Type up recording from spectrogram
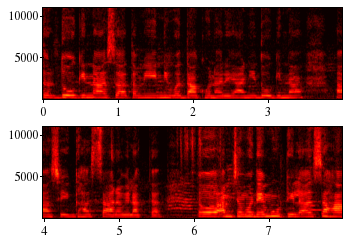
तर दोघींना असं आता मी निवद दाखवणार आहे. आणि दोघींना असे घास चारावे लागतात. तर आमच्यामध्ये मोठीला सहा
